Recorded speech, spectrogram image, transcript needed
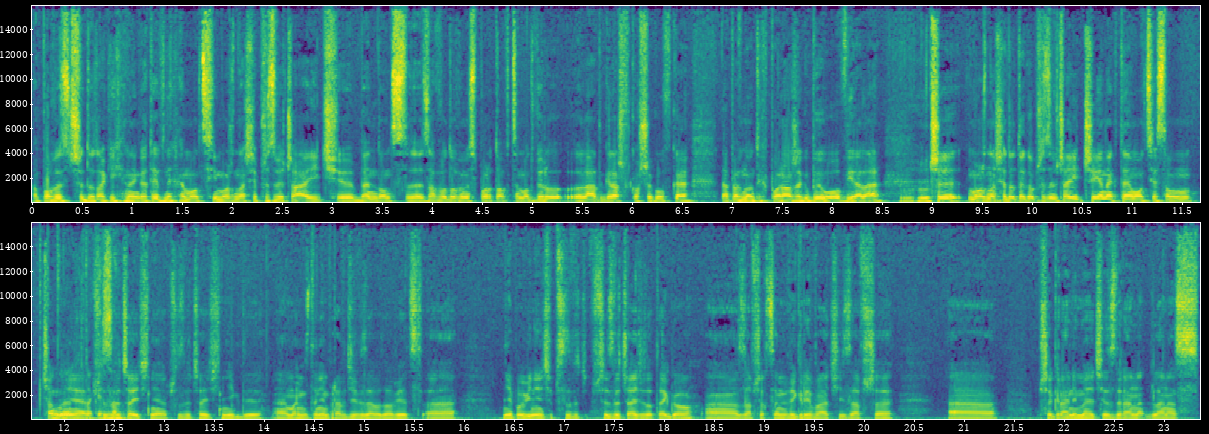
A powiedz, czy do takich negatywnych emocji można się przyzwyczaić, e, będąc e, zawodowym sportowcem? Od wielu lat grasz w koszykówkę, na pewno tych porażek było wiele. Mhm. Czy można się do tego przyzwyczaić, czy jednak te emocje są ciągle Nie, takie same? przyzwyczaić nie, przyzwyczaić nigdy. E, moim zdaniem prawdziwy zawodowiec e, nie powinien się przyzwy- przyzwyczaić do tego. E, zawsze chcemy wygrywać i zawsze przegrany mecz jest dla, nas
